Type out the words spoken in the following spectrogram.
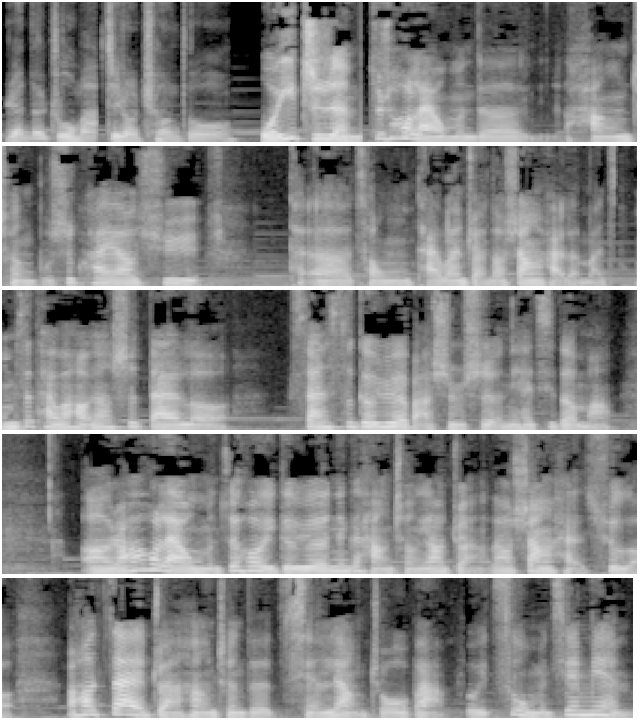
忍得住吗？这种程度，我一直忍。就是后来我们的航程不是快要去台呃从台湾转到上海了嘛？我们在台湾好像是待了三四个月吧，是不是？你还记得吗？呃，然后后来我们最后一个月那个航程要转到上海去了，然后在转航程的前两周吧，有一次我们见面，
